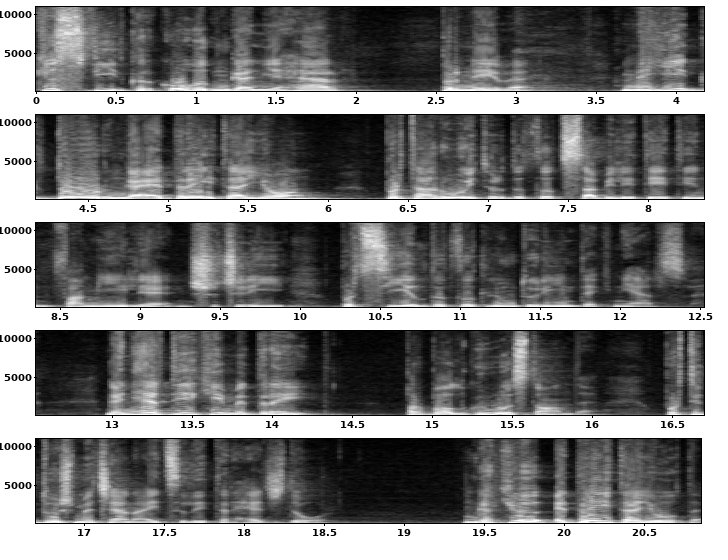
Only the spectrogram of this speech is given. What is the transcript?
kjo sfidë kërkohet nganjëherë për neve, me hjek dorë nga e drejta jonë për ta ruajtur do të thotë stabilitetin familje, në shoqëri, për t'sjellë do të thotë lumturinë tek njerëzve. Nganjëherë ti e ke me drejtë përballë grues tande, por ti duhesh me qenë ai i cili tërheq dorë. Nga kjo e drejta jote,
